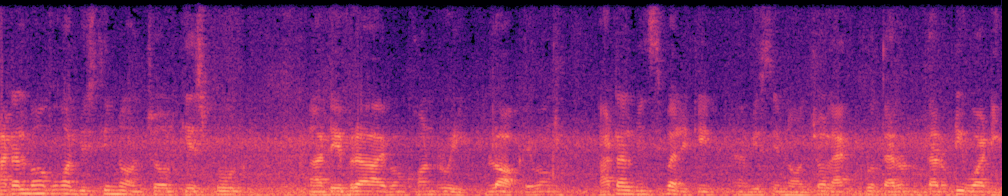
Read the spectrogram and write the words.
ঘাটাল মহকুমার বিস্তীর্ণ অঞ্চল কেশপুর ডেবরা এবং খন্ডরুই ব্লক এবং ঘাটাল মিউনিসিপ্যালিটির বিস্তীর্ণ অঞ্চল এক তেরো তেরোটি ওয়ার্ডই।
